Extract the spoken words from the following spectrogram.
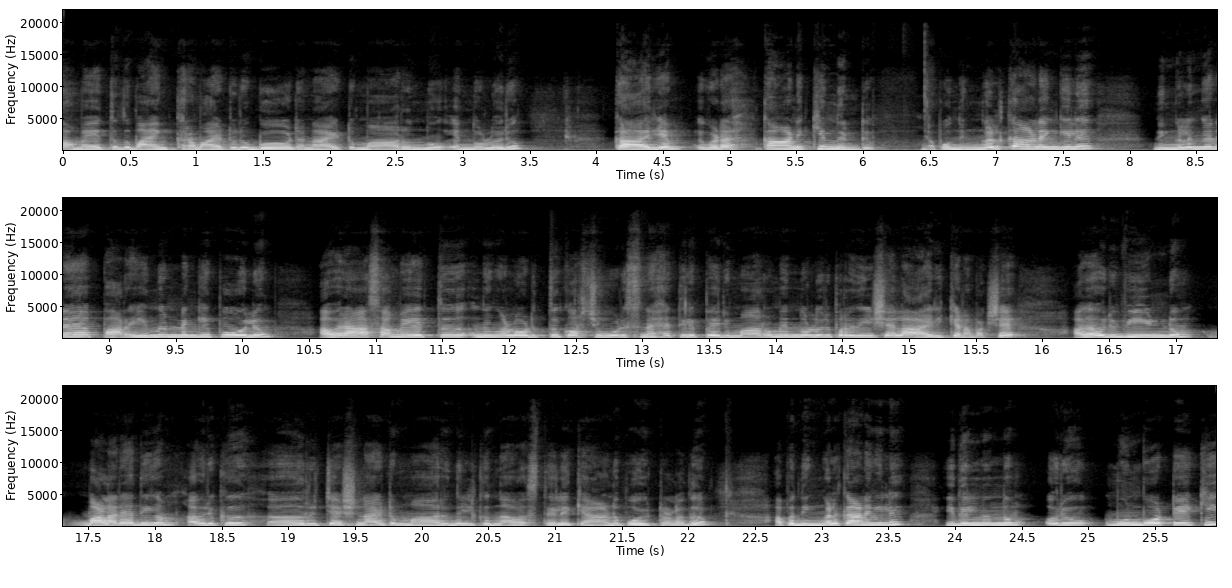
സമയത്ത് ഇത് ഭയങ്കരമായിട്ടൊരു ബേർഡൺ ആയിട്ട് മാറുന്നു എന്നുള്ളൊരു കാര്യം ഇവിടെ കാണിക്കുന്നുണ്ട്. അപ്പോൾ നിങ്ങൾക്കാണെങ്കിൽ നിങ്ങളിങ്ങനെ പറയുന്നുണ്ടെങ്കിൽ പോലും അവർ ആ സമയത്ത് നിങ്ങളോടത്ത് കുറച്ചും കൂടി സ്നേഹത്തിൽ പെരുമാറും എന്നുള്ളൊരു പ്രതീക്ഷയിലായിരിക്കണം. പക്ഷേ അതവർ വീണ്ടും വളരെയധികം അവർക്ക് റിറ്റേഷനായിട്ട് മാറി നിൽക്കുന്ന അവസ്ഥയിലേക്കാണ് പോയിട്ടുള്ളത്. അപ്പോൾ നിങ്ങൾക്കാണെങ്കിൽ ഇതിൽ നിന്നും ഒരു മുൻപോട്ടേക്ക്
